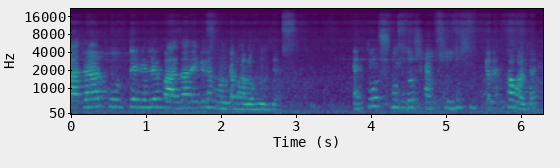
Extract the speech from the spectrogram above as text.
বাজার করতে গেলে বাজারে গেলে মনটা ভালো হয়ে যায়। এত সুন্দর শাকসবজি শীতকালে খাওয়া যায়।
